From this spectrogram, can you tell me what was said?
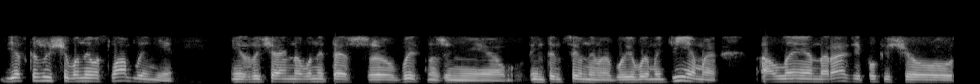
я скажу, що вони ослаблені, і звичайно, вони теж е, виснажені інтенсивними бойовими діями. Але наразі поки що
